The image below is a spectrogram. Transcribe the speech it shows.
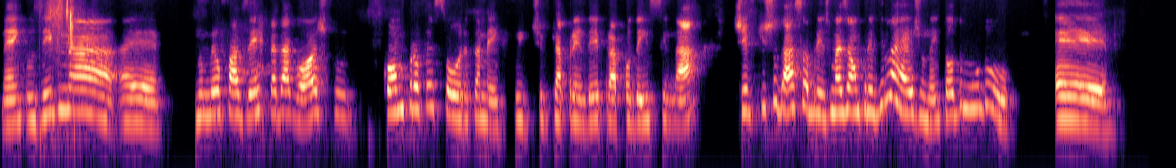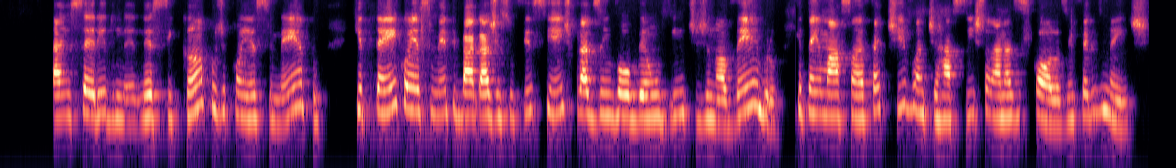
né? Inclusive na, é, no meu fazer pedagógico como professora também, que fui, tive que aprender para poder ensinar, tive que estudar sobre isso, mas é um privilégio, nem todo mundo é, tá inserido nesse campo de conhecimento que tem conhecimento e bagagem suficiente para desenvolver um 20 de novembro que tem uma ação efetiva antirracista lá nas escolas, infelizmente.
